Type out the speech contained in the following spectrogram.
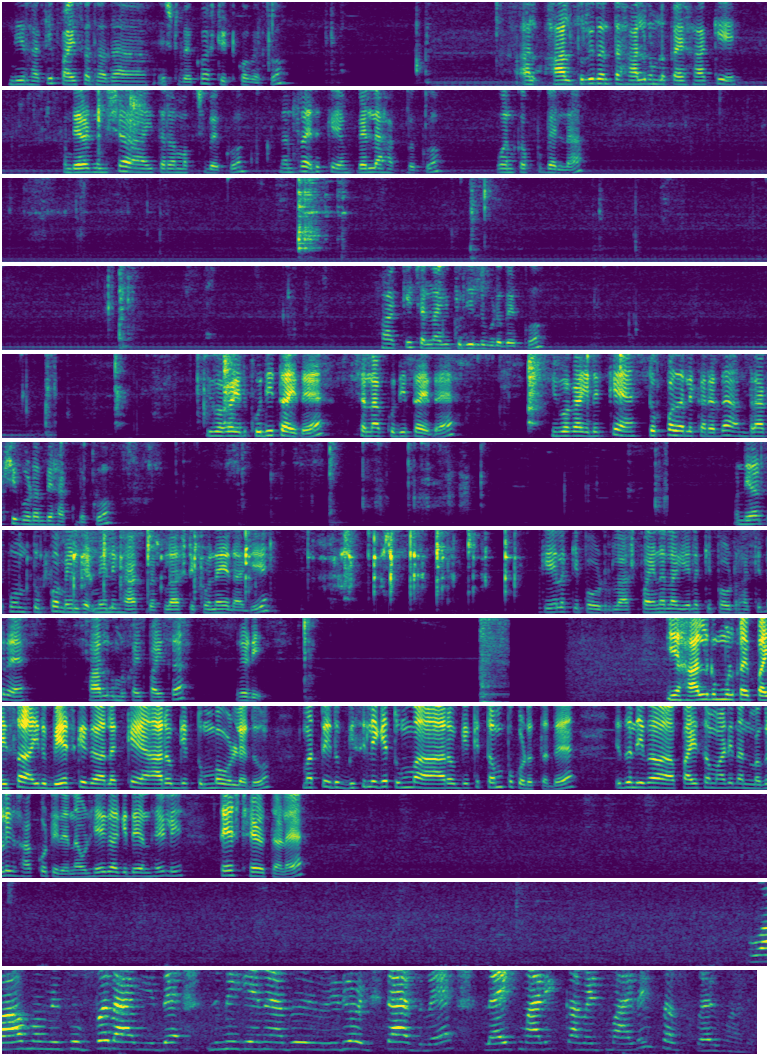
ನೀರು ಹಾಕಿ ಪಾಯಸದ ಹದ ಎಷ್ಟು ಬೇಕೋ ಅಷ್ಟು ಇಟ್ಕೋಬೇಕು. ಹಾಲು ಹಾಲು ತುರಿದಂಥ ಹಾಲುಗಂಬಳಕಾಯಿ ಹಾಕಿ ಒಂದೆರಡು ನಿಮಿಷ ಈ ಥರ ಮಗ್ಚಬೇಕು. ನಂತರ ಇದಕ್ಕೆ ಬೆಲ್ಲ ಹಾಕಬೇಕು. ಒಂದು ಕಪ್ ಬೆಲ್ಲ. ಹಾಕಿ ಚೆನ್ನಾಗಿ ಕುದಿಯಲು ಬಿಡಬೇಕು. ಇವಾಗ ಇದು ಕುದೀತಾ ಇದೆ. ಚೆನ್ನಾಗಿ ಕುದೀತಾ ಇದೆ. ಇವಾಗ ಇದಕ್ಕೆ ತುಪ್ಪದಲ್ಲಿ ಕರೆದ ದ್ರಾಕ್ಷಿ ಗೋಡಂಬಿ ಹಾಕಬೇಕು. ಒಂದೆರಡು ಸ್ಪೂನ್ ತುಪ್ಪ ಮೇಲ್ಗಡೆ, ಮೇಲಿಗೆ ಹಾಕಬೇಕು ಲಾಸ್ಟಿಗೆ ಕೊನೆಯದಾಗಿ. ಏಲಕ್ಕಿ ಪೌಡ್ರ್ ಲಾಸ್ಟ್ ಫೈನಲಾಗಿ ಏಲಕ್ಕಿ ಪೌಡ್ರ್ ಹಾಕಿದರೆ ಹಾಲು ಗುಂಬಳಕಾಯಿ ಪಾಯಸ ರೆಡಿ. ಈ ಹಾಲ್ಗುಂಬಳಕಾಯಿ ಪಾಯಸ ಇದು ಬೇಸಿಗೆಗಾಲಕ್ಕೆ ಆರೋಗ್ಯಕ್ಕೆ ತುಂಬ ಒಳ್ಳೆಯದು ಮತ್ತು ಇದು ಬಿಸಿಲಿಗೆ ತುಂಬ ಆರೋಗ್ಯಕ್ಕೆ ತಂಪು ಕೊಡುತ್ತದೆ. ಇದನ್ನೀಗ ಪಾಯಸ ಮಾಡಿ ನನ್ನ ಮಗಳಿಗೆ ಹಾಕ್ಕೊಟ್ಟಿದ್ದೇನೆ. ಅವಳು ಹೇಗಾಗಿದೆ ಅಂತ ಹೇಳಿ ಟೇಸ್ಟ್ ಹೇಳ್ತಾಳೆ. ಮಮ್ಮಿ ಸೂಪರ್ ಆಗಿದೆ. ನಿಮಗೇನಾದರೂ ವಿಡಿಯೋ ಇಷ್ಟ ಆದರೆ ಲೈಕ್ ಮಾಡಿ ಕಮೆಂಟ್ ಮಾಡಿ ಸಬ್ಸ್ಕ್ರೈಬ್ ಮಾಡಿ.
